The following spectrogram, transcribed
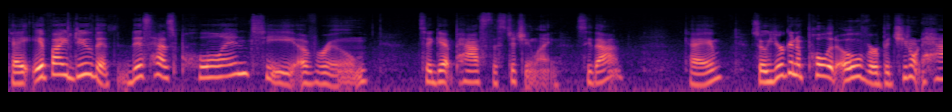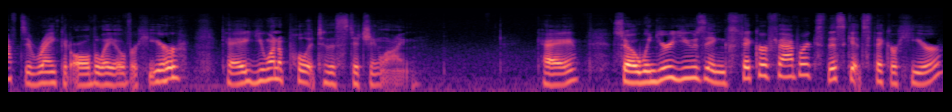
Okay, if I do this, this has plenty of room to get past the stitching line. See that? Okay, so you're going to pull it over, but you don't have to rank it all the way over here. Okay, you want to pull it to the stitching line. Okay, so when you're using thicker fabrics, this gets thicker here.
